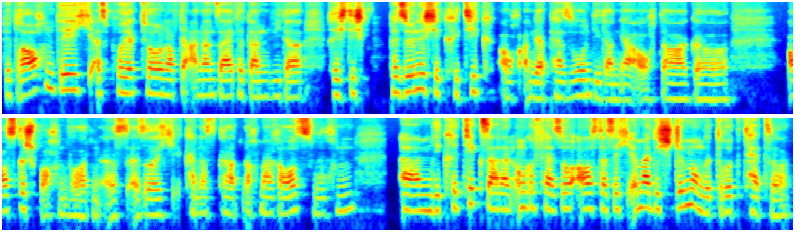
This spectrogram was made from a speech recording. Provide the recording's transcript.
Wir brauchen dich als Projektorin auf der anderen Seite dann wieder richtig persönliche Kritik auch an der Person, die dann ja auch da ge ausgesprochen worden ist. Also ich kann das gerade noch mal raussuchen. Ähm, die Kritik sah dann ungefähr so aus, dass ich immer die Stimmung gedrückt hätte.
